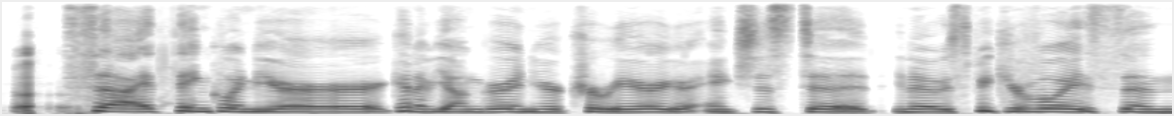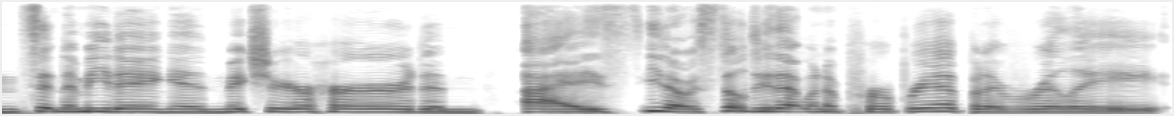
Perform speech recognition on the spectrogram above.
so I think when you're kind of younger in your career, you're anxious to, you know, speak your voice and sit in a meeting and make sure you're heard. And I, you know, still do that when appropriate, but I've really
